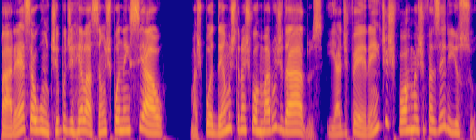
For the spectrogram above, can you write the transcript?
Parece algum tipo de relação exponencial, mas podemos transformar os dados, e há diferentes formas de fazer isso.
